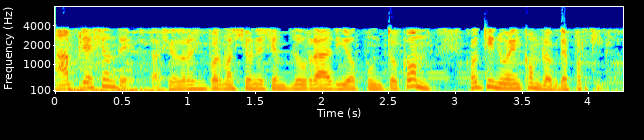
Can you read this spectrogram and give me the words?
Ampliación de estas y otras informaciones en blurradio.com. Continúen con Blog Deportivo.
